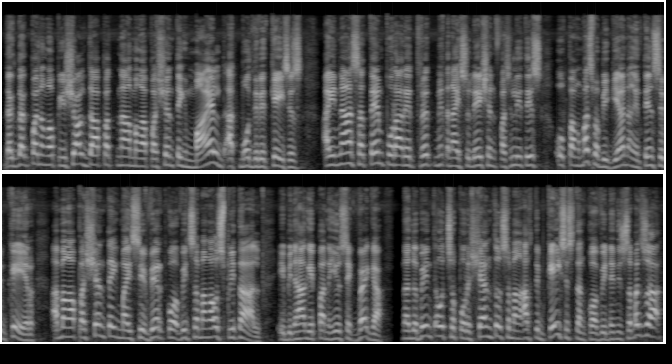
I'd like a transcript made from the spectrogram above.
Dagdag pa ng opisyal, dapat na ang mga pasyenteng mild at moderate cases ay nasa temporary treatment and isolation facilities upang mas mabigyan ng intensive care ang mga pasyenteng may severe COVID sa mga ospital. Ibinahagi pa ni Yusek Vega na 98% sa mga active cases ng COVID-19 sa bansa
